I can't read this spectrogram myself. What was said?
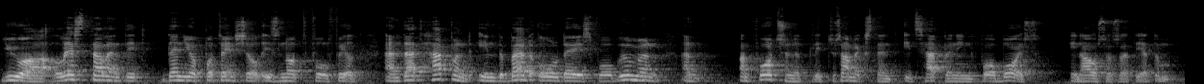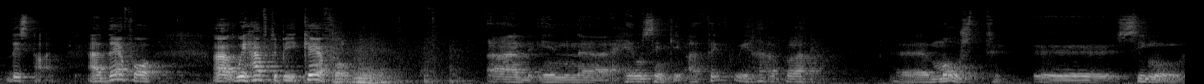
you are less talented, then your potential is not fulfilled. And that happened in the bad old days for women, and unfortunately, to some extent, it's happening for boys in our society at this time. And therefore, uh, we have to be careful. And in uh, Helsinki, I think we have uh, uh most uh, single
